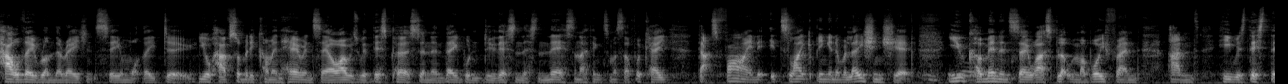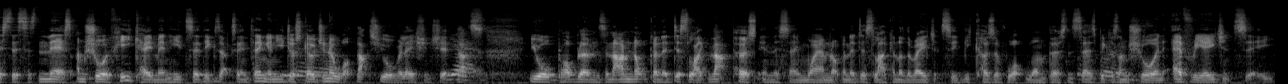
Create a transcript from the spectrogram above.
how they run their agency and what they do. You'll have somebody come in here and say, "Oh, I was with this person and they wouldn't do this and this and this," and I think to myself, "Okay, that's fine. It's like being in a relationship. You yeah. come in and say, "Well, I split up with my boyfriend and he was this, this, this, and this." I'm sure if he came in, he'd say the exact same thing, and you just yeah. go, "Do you know what? That's your relationship. Yeah. That's your problems, and I'm not going to dislike that person in the same way. I'm not going to dislike another agency because of what one person says, because I'm sure in every agency."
